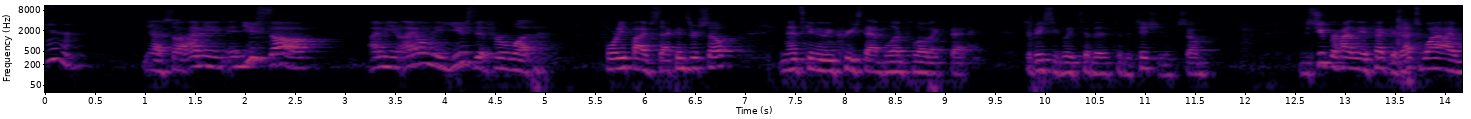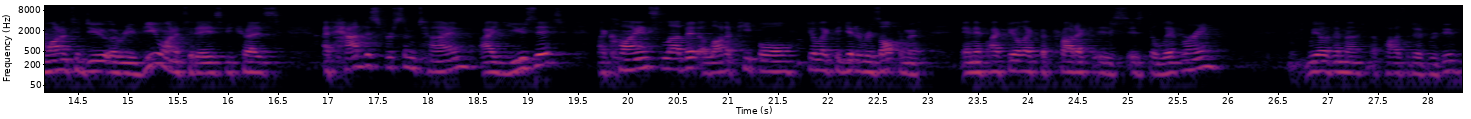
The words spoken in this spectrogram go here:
Yeah. Yeah, so I mean, and you saw, I mean, I only used it for what, 45 seconds or so, and that's gonna increase that blood flow like that to basically to the to the tissue. So super highly effective. That's why I wanted to do a review on it today is because I've had this for some time. I use it. My clients love it. A lot of people feel like they get a result from it. And if I feel like the product is, is delivering, we owe them a, a positive review.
